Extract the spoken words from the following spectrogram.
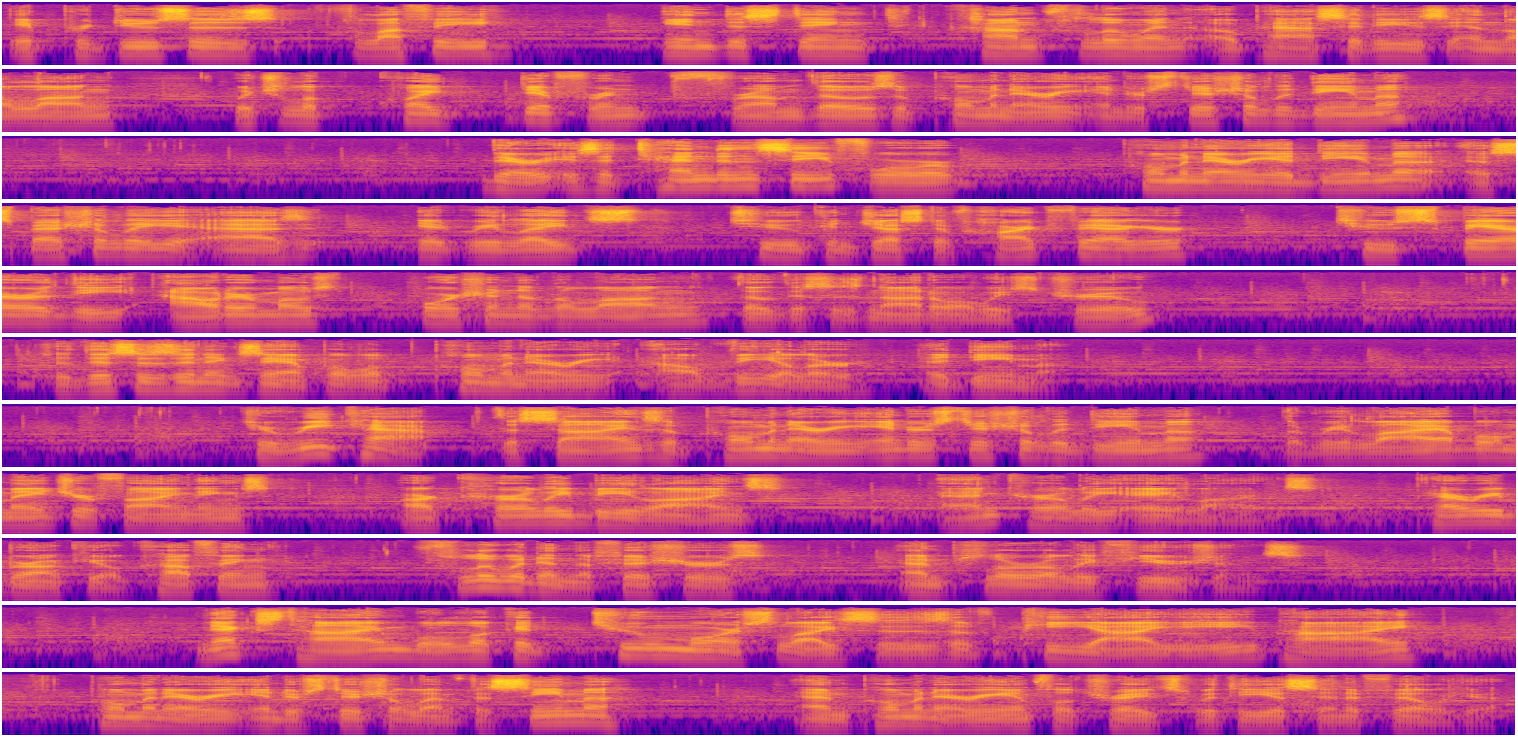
it produces fluffy, indistinct, confluent opacities in the lung, which look quite different from those of pulmonary interstitial edema. There is a tendency for pulmonary edema, especially as it relates to congestive heart failure, to spare the outermost portion of the lung, though this is not always true. So this is an example of pulmonary alveolar edema. To recap, the signs of pulmonary interstitial edema, the reliable major findings, are Kerley B lines and Kerley A lines, peribronchial cuffing, fluid in the fissures, and pleural effusions. Next time, we'll look at two more slices of PIE, PI, pulmonary interstitial emphysema, and pulmonary infiltrates with eosinophilia.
